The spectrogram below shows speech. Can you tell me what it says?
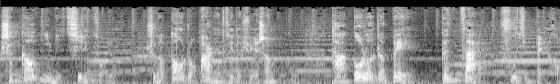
身高一米七零左右，是个高中二年级的学生。他佝偻着背，跟在父亲背后。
